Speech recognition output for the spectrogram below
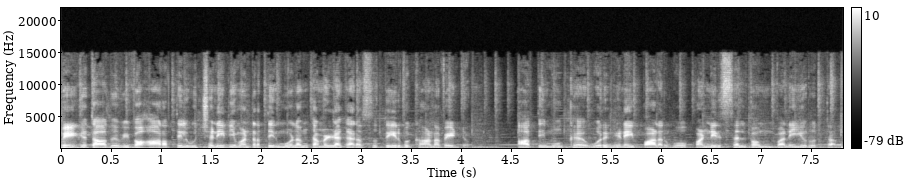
மேகதாது விவகாரத்தில் உச்சநீதிமன்றத்தின் மூலம் தமிழக அரசு தீர்வு காண வேண்டும். அதிமுக ஒருங்கிணைப்பாளர் ஓ பன்னீர்செல்வம் வலியுறுத்தல்.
